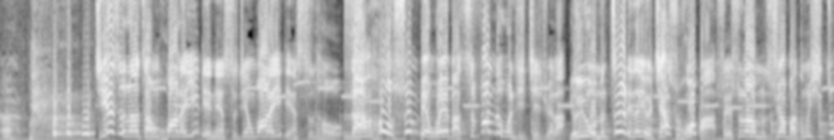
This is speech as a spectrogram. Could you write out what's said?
接着呢，咱们花了一点点时间挖了一点石头，然后顺便我也把吃饭的问题解决了。由于我们这里呢有加速火把，所以说呢我们只需要把东西种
